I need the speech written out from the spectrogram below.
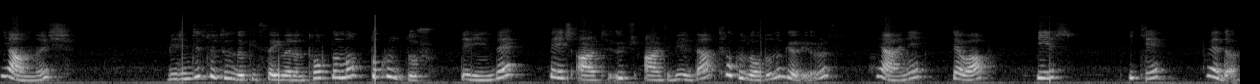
yanlış. Birinci sütundaki sayıların toplamı 9'dur dediğinde 5 artı 3 artı 1'den 9 olduğunu görüyoruz. Yani cevap 1, 2 ve 4.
